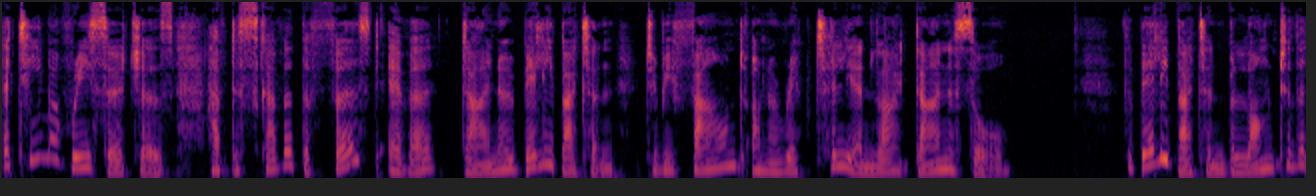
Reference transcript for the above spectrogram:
A team of researchers have discovered the first ever dino belly button to be found on a reptilian like dinosaur. The belly button belonged to the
